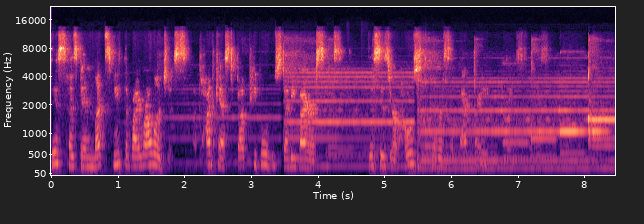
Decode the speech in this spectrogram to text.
This has been let's meet the virologists a podcast about people who study viruses. This is your host larissa Thackeray. thanks. for listening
